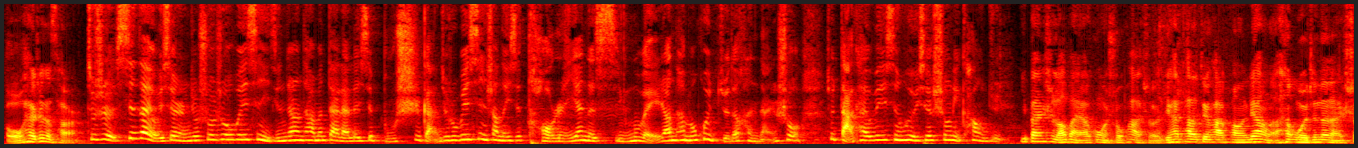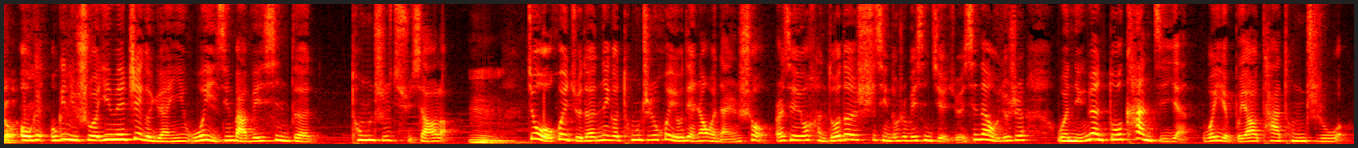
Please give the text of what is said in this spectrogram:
哦，还有这个词儿，就是现在有一些人就说说微信已经让他们带来了一些不适感，就是微信上的一些讨人厌的行为，让他们会觉得很难受，就打开微信会有一些生理抗拒。一般是老板要跟我说话的时候，一看他的对话框亮了，我真的难受。我跟我跟你说，因为这个原因，我已经把微信的通知取消了。嗯，就我会觉得那个通知会有点让我难受，而且有很多的事情都是微信解决。现在我就是我宁愿多看几眼，我也不要他通知我。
